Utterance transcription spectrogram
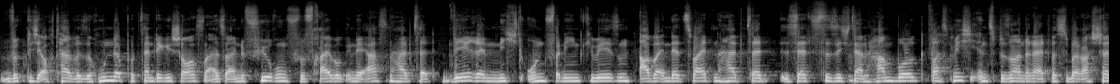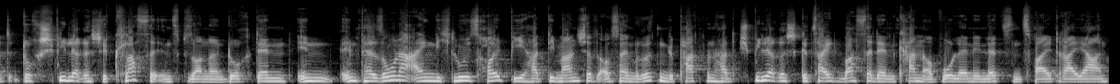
wirklich auch teilweise hundertprozentige Chancen. Also eine Führung für Freiburg in der ersten Halbzeit wäre nicht unverdient gewesen. Aber in der zweiten Halbzeit setzte sich dann Hamburg, was mich insbesondere etwas überrascht hat, durch spielerische Klasse insbesondere durch. Denn in, in Persona eigentlich Louis Holtby hat die Mannschaft auf seinen Rücken gepackt und hat spielerisch gezeigt, was er denn kann, obwohl er in den letzten zwei, drei Jahren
